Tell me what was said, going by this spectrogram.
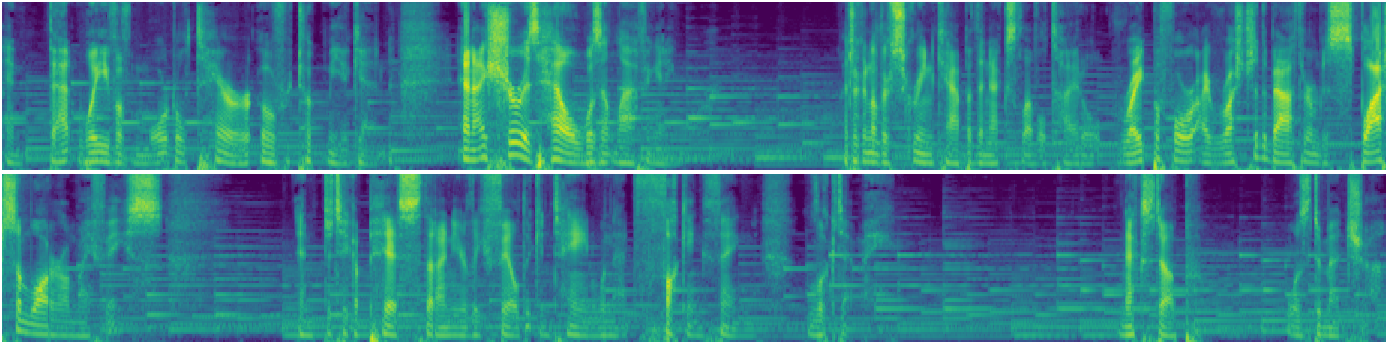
and that wave of mortal terror overtook me again, and I sure as hell wasn't laughing anymore. I took another screen cap of the next level title right before I rushed to the bathroom to splash some water on my face, to take a piss that I nearly failed to contain when that fucking thing looked at me. Next up was dementia.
